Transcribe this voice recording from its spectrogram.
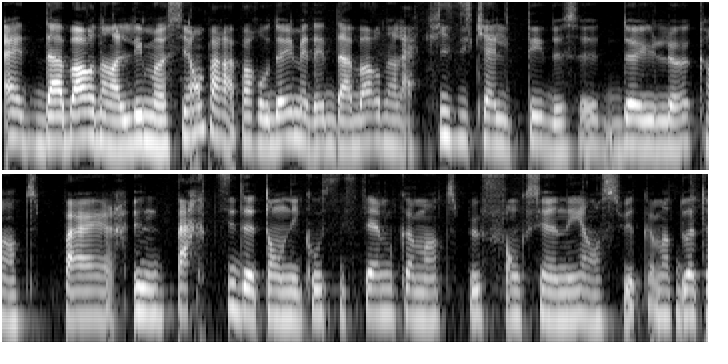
être d'abord dans l'émotion par rapport au deuil, mais d'être d'abord dans la physicalité de ce deuil-là quand tu perds une partie de ton écosystème, comment tu peux fonctionner ensuite, comment tu dois te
